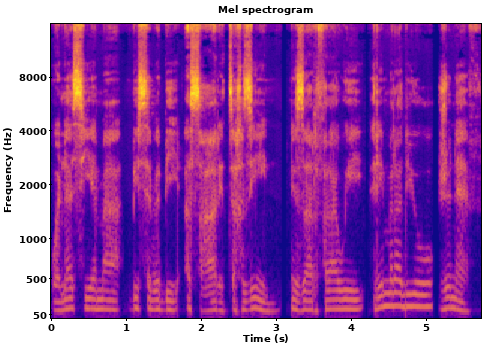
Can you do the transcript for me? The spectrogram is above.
ولا سيما بسبب أسعار التخزين. نزار فراوي ريم راديو جنيف.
